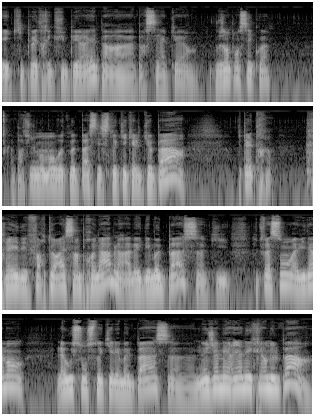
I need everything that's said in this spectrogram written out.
et qui peut être récupéré par, ces hackers. Vous en pensez quoi? À partir du moment où votre mot de passe est stocké quelque part, peut-être créer des forteresses imprenables avec des mots de passe qui, de toute façon, évidemment, là où sont stockés les mots de passe, euh, ne jamais rien écrire nulle part.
